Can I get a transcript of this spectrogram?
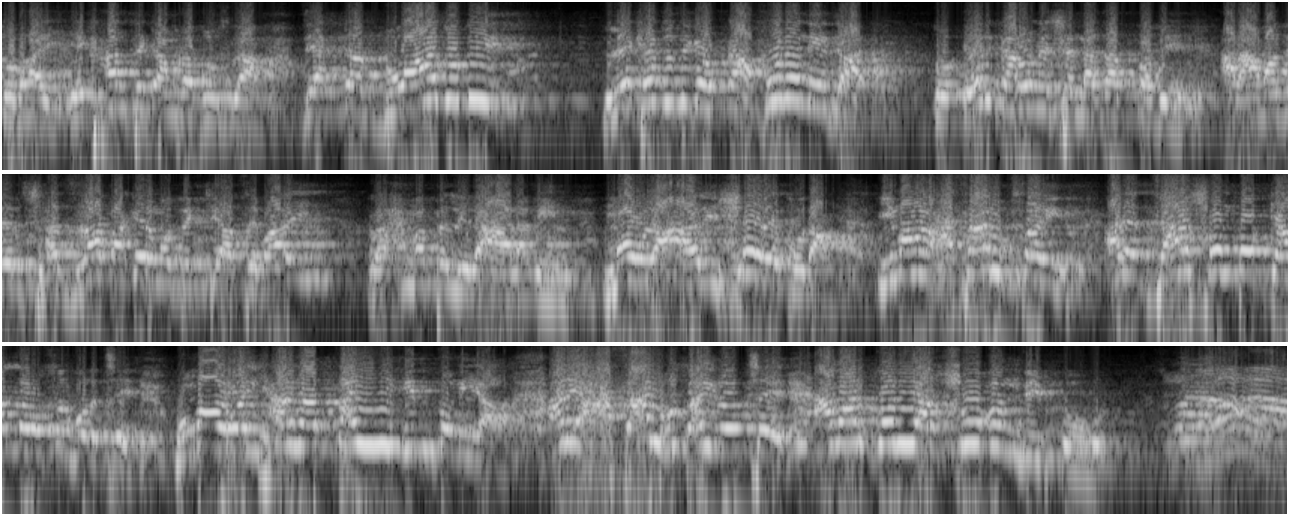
তো ভাই, এখান থেকে আমরা বুঝলাম যে একটা দোয়া যদি লেখে যদি কেউ কাফনে নিয়ে যায়, তো এর কারণে সে নাজাত পাবে। আর আমাদের সাজরা পাকের মধ্যে কি আছে ভাই? মাওলা আলী শেরে খোদা। ইমাম হাসান হুসাইন। আরে যার সম্পর্কে আল্লাহ রাসূল বলেছে, হুমা রাইহানা তাইনি কিন্তু আরে হাসান হুসাইন হচ্ছে আমার দুনিয়ার সুগন্ধি ফুল।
